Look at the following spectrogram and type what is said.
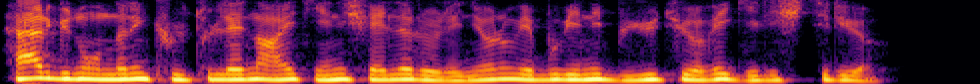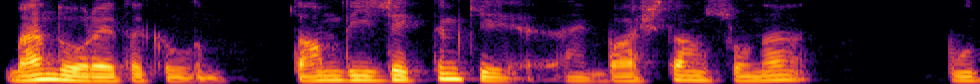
Her gün onların kültürlerine ait yeni şeyler öğreniyorum ve bu beni büyütüyor ve geliştiriyor. Ben de oraya takıldım. Tam diyecektim ki yani baştan sona bu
